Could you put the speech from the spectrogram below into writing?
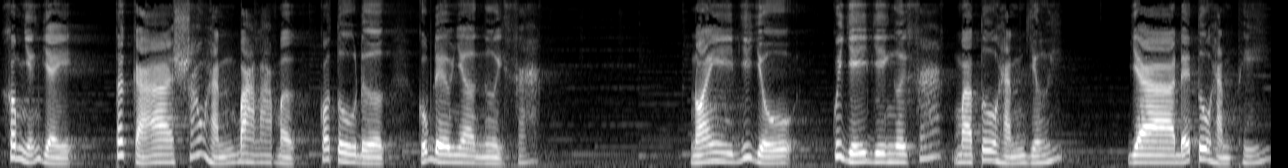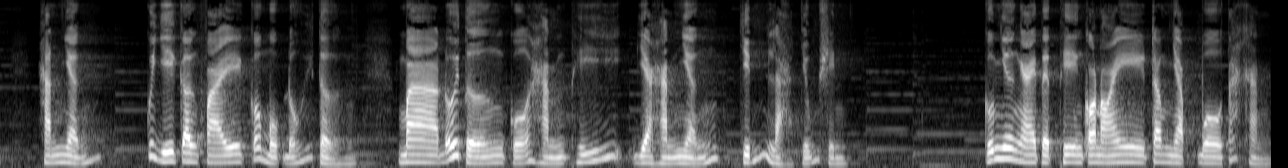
Không những vậy, tất cả sáu hạnh ba la mật có tu được cũng đều nhờ người khác. Nói ví dụ, quý vị vì người khác mà tu hạnh giới và để tu hành thí, hạnh nhẫn, quý vị cần phải có một đối tượng mà đối tượng của hạnh thí và hạnh nhẫn chính là chúng sinh. Cũng như Ngài Tịch Thiên có nói trong nhập Bồ Tát Hành.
